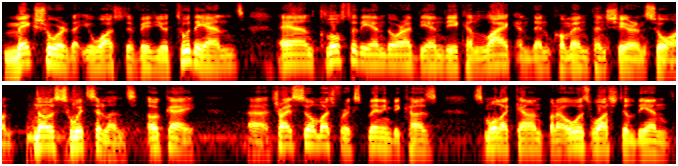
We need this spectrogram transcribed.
make sure that you watch the video to the end and close to the end or at the end you can like and then comment and share and so on. No switzerland. Okay. Uh, try so much for explaining because small account but i always watch till the end.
